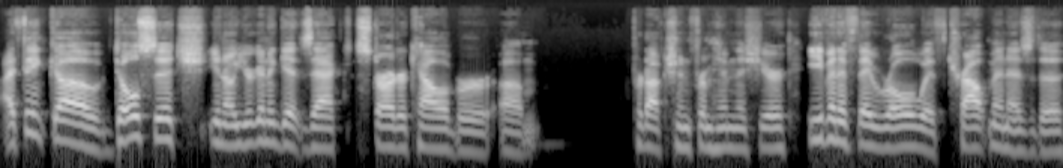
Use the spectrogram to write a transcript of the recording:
I think uh, Dulcich, you know, you're going to get Zach starter caliber um, production from him this year. Even if they roll with Trautman as the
